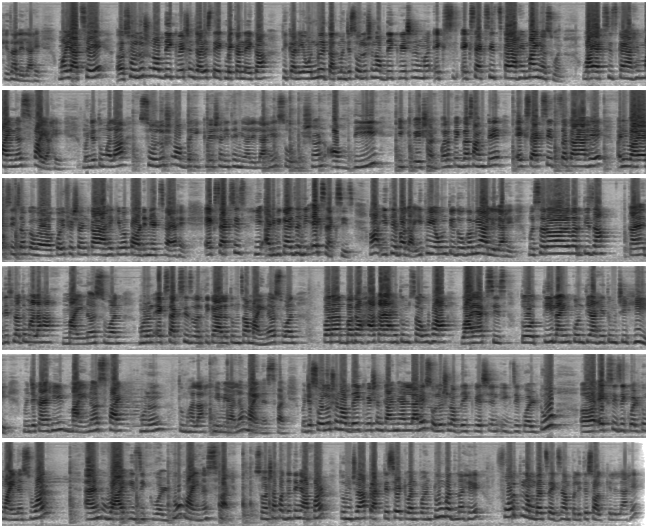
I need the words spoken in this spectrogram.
की झालेले आहे. मग याचे सोल्युशन ऑफ द इक्वेशन ज्यावेळेस ते एकमेकांना एका ठिकाणी येऊन मिळतात म्हणजे सोल्युशन ऑफ द इक्वेशन मग एक्स एक्स ॲक्सिस काय आहे? मायनस वन वाय ॲक्सिस काय आहे? मायनस फाय आहे. म्हणजे तुम्हाला सोल्युशन ऑफ द इक्वेशन इथे मिळालेलं आहे. सोल्युशन ऑफ दी इक्वेशन परत एकदा सांगते एक्स ॲक्सिसचं काय आहे आणि वाय ॲक्सिसचं कोइफिशंट काय आहे किंवा कॉर्डिनेट्स काय आहे. एक्स ॲक्सिस ही आडवी काय झाली? एक्स ॲक्सिस हां इथे बघा इथे येऊन ते दोघं मिळालेले आहे. मग सरळ वरती जा. काय दिसला तुम्हाला हा? मायनस वन म्हणून एक्स ॲक्सिस वरती काय आलं तुमचा? मायनस वन परत बघा हा काय आहे तुमचा? उभा. वाय ॲक्सिस तो ती लाईन कोणती आहे तुमची? ही. म्हणजे काय ही? मायनस फाय म्हणून तुम्हाला हे मिळालं मायनस फाय म्हणजे सोल्युशन ऑफ द इक्वेशन काय मिळालं आहे? Solution of the equation is equal to x is equal to minus one and y is equal to minus five so अशा पद्धतीने आपण तुमच्या practice set one point two मधलं हे फोर्थ नंबरचं एक्झाम्पल इथे सॉल्व्ह केलेलं आहे.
